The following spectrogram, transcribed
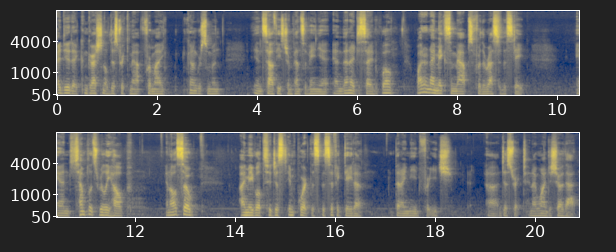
I did a congressional district map for my congresswoman in southeastern Pennsylvania, and then I decided, well, why don't I make some maps for the rest of the state? And templates really help. And also, I'm able to just import the specific data that I need for each uh, district, and I wanted to show that.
